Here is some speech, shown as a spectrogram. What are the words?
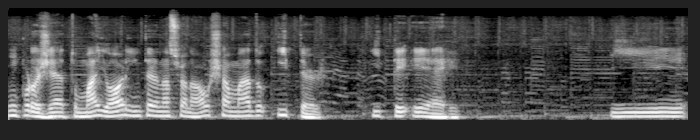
um projeto maior internacional chamado ITER, ITER. E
